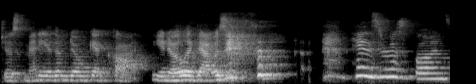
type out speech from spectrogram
just many of them don't get caught." You know, like that was his response,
